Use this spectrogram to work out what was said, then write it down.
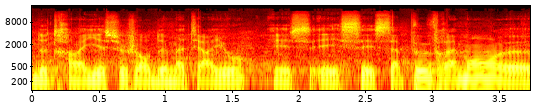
de travailler ce genre de matériaux et, et ça peut vraiment euh,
